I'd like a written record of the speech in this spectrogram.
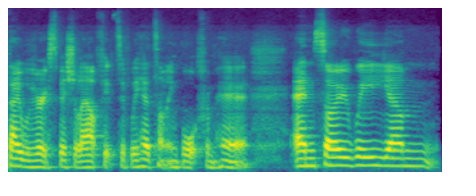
they were very special outfits. If we had something bought from her, and so we um,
